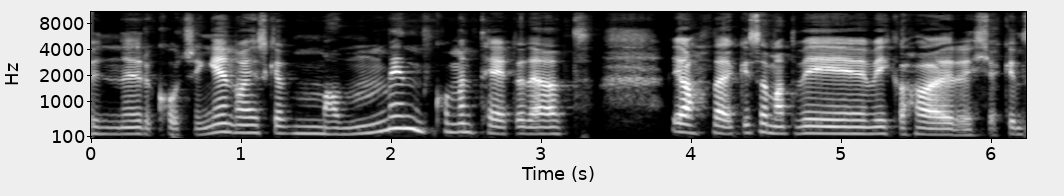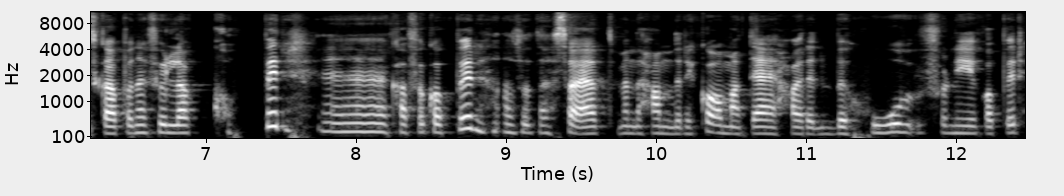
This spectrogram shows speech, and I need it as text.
under coachingen. Og jeg husker at mannen min kommenterte det at ja, det er jo ikke som at vi, vi ikke har kjøkkenskapene fulle av kopper, eh, kaffekopper. Altså, da sa jeg at men det handler ikke om at jeg har et behov for nye kopper,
